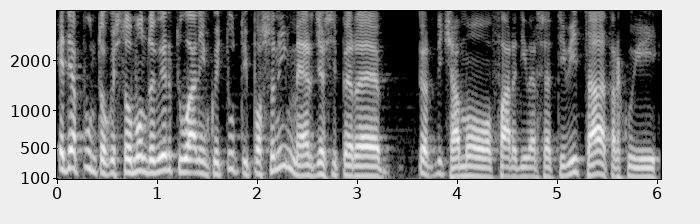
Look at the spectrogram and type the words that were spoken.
ed è appunto questo mondo virtuale in cui tutti possono immergersi per eh, per diciamo fare diverse attività, tra cui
